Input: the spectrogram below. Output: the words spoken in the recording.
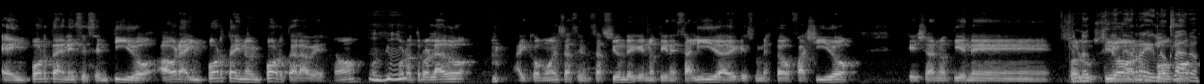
E importa en ese sentido. Ahora, importa y no importa a la vez, ¿no? Porque por otro lado, hay como esa sensación de que no tiene salida, de que es un Estado fallido, que ya no tiene solución. arreglo, claro.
